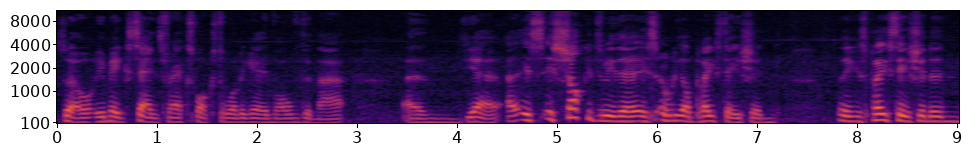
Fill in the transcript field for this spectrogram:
so it makes sense for Xbox to want to get involved in that. And yeah, uh, it's it's shocking to me that it's only on PlayStation. I think it's PlayStation and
